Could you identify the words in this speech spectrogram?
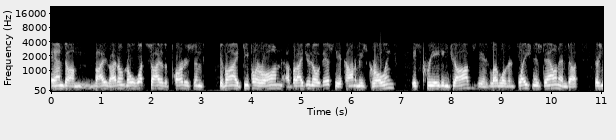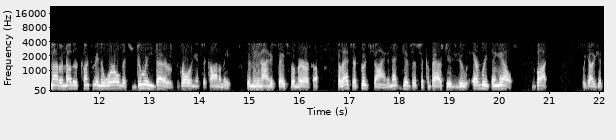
and um, I, I don't know what side of the partisan divide people are on, uh, but I do know this: the economy is growing, it's creating jobs, the level of inflation is down, and uh, there's not another country in the world that's doing better growing its economy than the United States of America. So that's a good sign, and that gives us the capacity to do everything else. But we got to get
